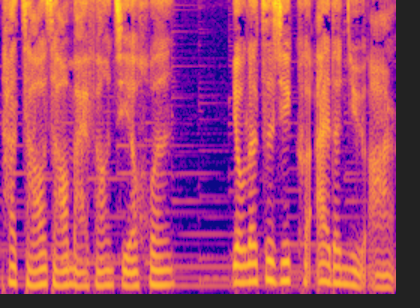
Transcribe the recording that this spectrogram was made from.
他早早买房结婚，有了自己可爱的女儿，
